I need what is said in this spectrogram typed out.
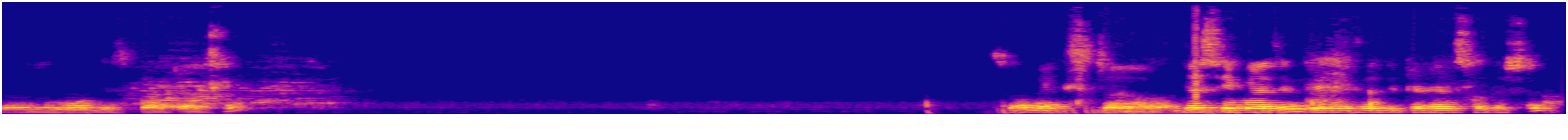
So remove this part also. So next, uh, just imagine this is a detergent solution.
